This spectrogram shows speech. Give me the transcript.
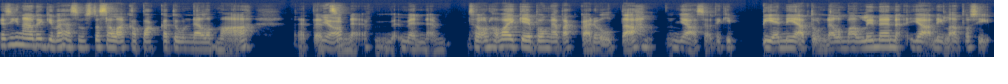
Ja siinä on jotenkin vähän semmoista salakapakkatunnelmaa. Että et sinne me- mennä. Se on vaikea bongata kadulta ja se on jotenkin pieni ja tunnelmallinen ja niillä on tosi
